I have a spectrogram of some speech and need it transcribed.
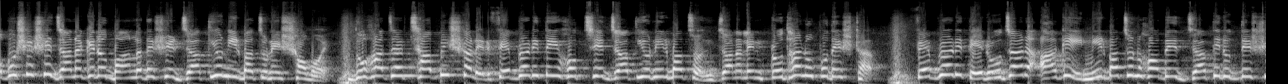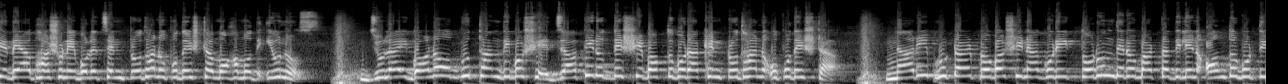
অবশেষে জানা গেল বাংলাদেশের জাতীয় নির্বাচনের সময়। দু সালের ফেব্রুয়ারিতেই হচ্ছে জাতীয় নির্বাচন, জানালেন প্রধান উপদেষ্টা। ফেব্রুয়ারিতে রোজার আগেই নির্বাচন হবে জাতির উদ্দেশ্যে দেয়া ভাষণে বলেছেন প্রধান উপদেষ্টা মোহাম্মদ ইউনুস। জুলাই গণ অভ্যুত্থান দিবসে জাতির উদ্দেশ্যে বক্তব্য রাখেন প্রধান উপদেষ্টা। নারী ভোটার, প্রবাসী নাগরিক, তরুণদেরও বার্তা দিলেন অন্তর্বর্তী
